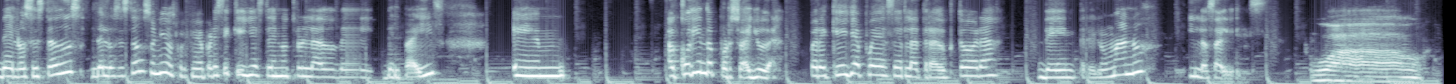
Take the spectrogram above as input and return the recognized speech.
de los Estados, de los Estados Unidos, porque me parece que ella está en otro lado del, del país. Eh, acudiendo por su ayuda, para que ella pueda ser la traductora de entre el humano y los aliens. ¡Wow!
